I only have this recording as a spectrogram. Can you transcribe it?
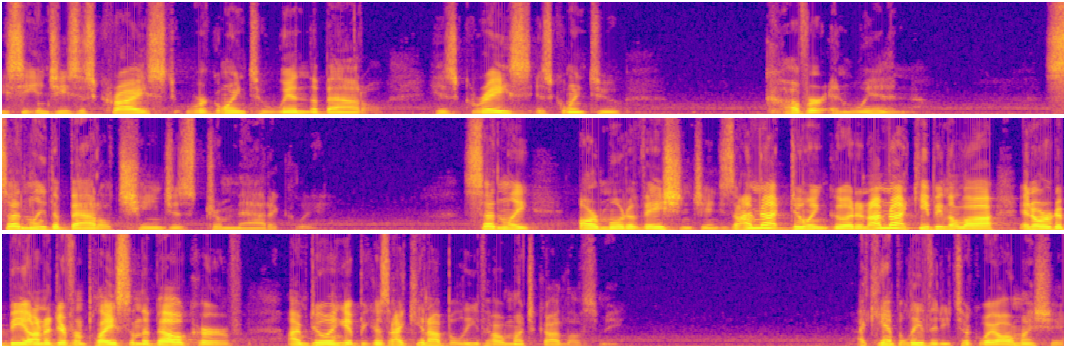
You see, in Jesus Christ, we're going to win the battle. His grace is going to cover and win suddenly the battle changes dramatically. Suddenly, our motivation changes. I'm not doing good and I'm not keeping the law in order to be on a different place on the bell curve. I'm doing it because I cannot believe how much God loves me. I can't believe that He took away all my shame.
